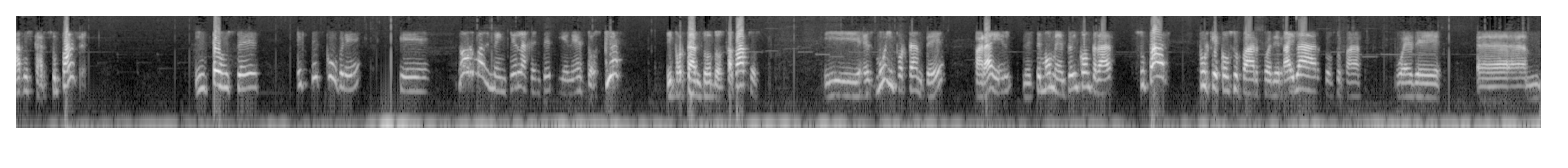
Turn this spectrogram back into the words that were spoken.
a buscar su padre. Entonces, él descubre que normalmente la gente tiene dos pies y por tanto dos zapatos. Y es muy importante para él en este momento encontrar su par, porque con su par puede bailar, con su par puede eh,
